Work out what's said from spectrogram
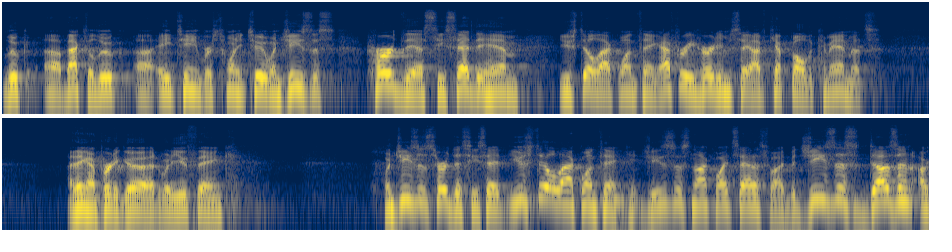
Luke, uh, back to Luke uh, 18, verse 22, when Jesus heard this, he said to him, You still lack one thing. After he heard him say, I've kept all the commandments, I think I'm pretty good. What do you think? When Jesus heard this, he said, You still lack one thing. Jesus is not quite satisfied, but Jesus doesn't uh,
